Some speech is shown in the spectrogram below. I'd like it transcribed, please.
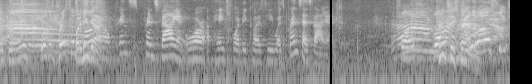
Okay. Wasn't Princess What have you close? got? No, Prince Prince Valiant wore a page boy because he was Princess Valiant. Close. Um, close. Princess Valiant. Close.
